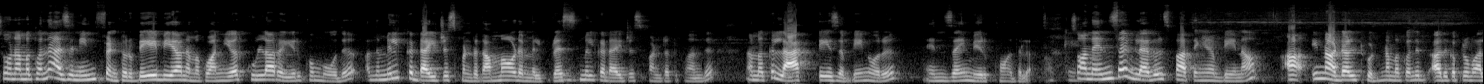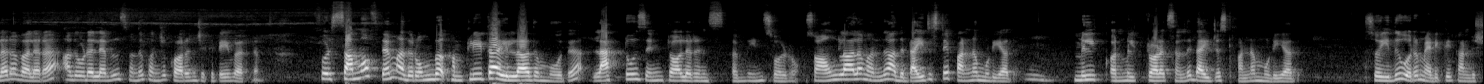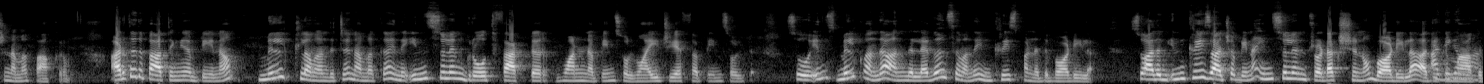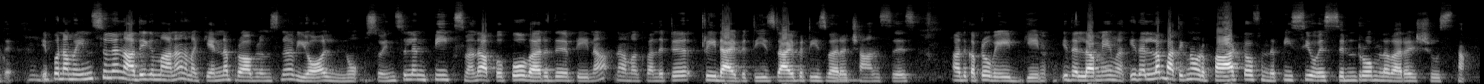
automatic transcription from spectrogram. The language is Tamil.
ஸோ நமக்கு வந்து ஆஸ் an infant ஒரு பேபியாக நமக்கு ஒன் இயர்க்குள்ளார இருக்கும்போது அந்த மில்க்கை டைஜஸ்ட் பண்ணுறது அம்மாவோட மில்க் breast மில்க்கை டைஜஸ்ட் பண்ணுறதுக்கு வந்து நமக்கு லாக்டேஸ் அப்படின்னு ஒரு என்சைம் இருக்கும் அதில். ஸோ அந்த என்சைம் லெவல்ஸ் பார்த்தீங்க அப்படின்னா இன் அடல்ட்ஹுட் நமக்கு வந்து அதுக்கப்புறம் வளர வளர அதோட லெவல்ஸ் வந்து கொஞ்சம் குறைஞ்சிக்கிட்டே வருது. ஃபார் சம் ஆஃப் தெம் அது ரொம்ப கம்ப்ளீட்டாக இல்லாத போது லாக்டோஸ் இன்டாலரன்ஸ் அப்படின்னு சொல்கிறோம் ஸோ அவங்களால வந்து அதை டைஜஸ்டே பண்ண முடியாது. மில்க் ஒரு மில்க் ப்ராடக்ட்ஸ் வந்து டைஜஸ்ட் பண்ண முடியாது. ஸோ இது ஒரு மெடிக்கல் கண்டிஷன் நம்ம பார்க்குறோம். அடுத்தது பார்த்தீங்க அப்படின்னா மில்கில் வந்துட்டு நமக்கு இந்த இன்சுலின் க்ரோத் ஃபேக்டர் ஒன் அப்படின்னு சொல்லுவோம் ஐஜிஎஃப் அப்படின்னு சொல்லிட்டு. ஸோ இன்ஸ் மில்க் வந்து அந்த லெவல்ஸை வந்து இன்க்ரீஸ் பண்ணுது பாடியில் ஸோ அது இன்க்ரீஸ் ஆச்சு அப்படின்னா இன்சுலின் ப்ரொடக்ஷனும் பாடியில் அதிகமாகுது. இப்போ நம்ம இன்சுலின் அதிகமானா நமக்கு என்ன ப்ராப்ளம்ஸ்னு we all know so insulin peaks வந்து அப்பப்போ வருது அப்படின்னா நமக்கு வந்துட்டு ப்ரீ டயபெட்டிஸ் டயபெட்டிஸ் வர சான்சஸ் அதுக்கப்புறம் வெயிட் கெயின் இதெல்லாமே வந்து இதெல்லாம் பார்த்தீங்கன்னா ஒரு பார்ட் ஆஃப் இந்த பிசிஓஎஸ் சிண்ட்ரோமில் வர இஷ்யூஸ் தான்.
